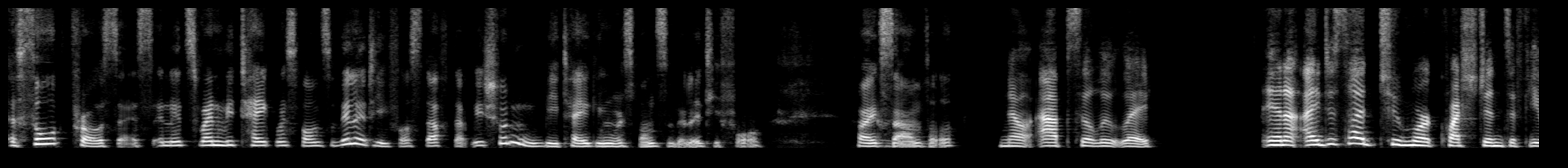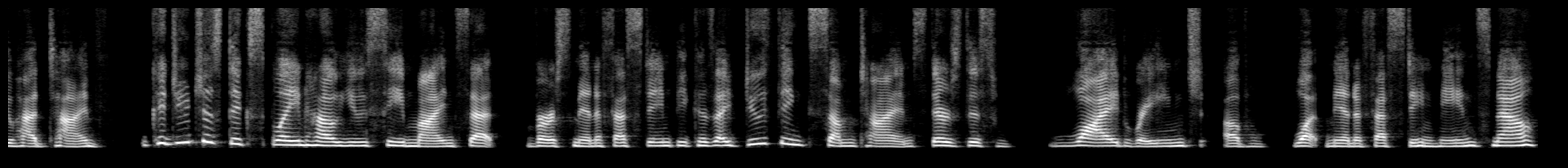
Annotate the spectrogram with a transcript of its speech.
a thought process and it's when we take responsibility for stuff that we shouldn't be taking responsibility for for mm-hmm. example. No, absolutely. And I just had two more questions if you had time. Could you just explain how you see mindset versus manifesting? Because I do think sometimes there's this wide range of what manifesting means now.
